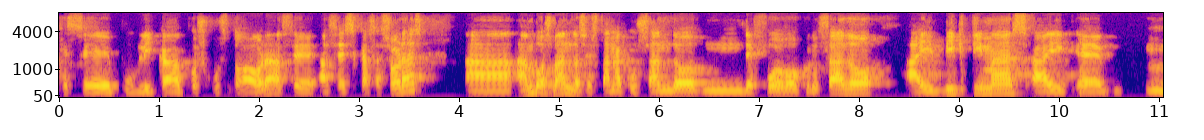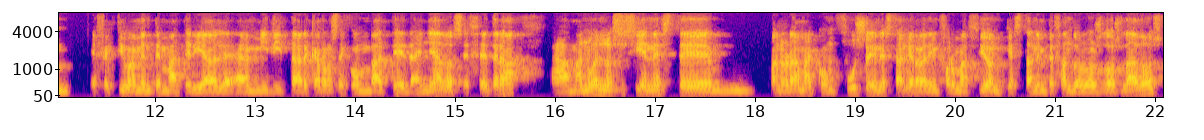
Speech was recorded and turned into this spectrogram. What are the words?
que se publica pues justo ahora, hace, escasas horas. ambos bandos están acusando mm, de fuego cruzado, hay víctimas, hay eh, mm, efectivamente material eh, militar, carros de combate dañados, etcétera. Manuel, no sé si en este mm, panorama confuso y en esta guerra de información que están empezando los dos lados,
